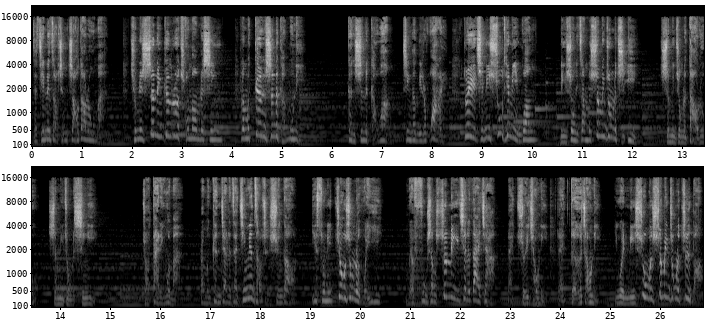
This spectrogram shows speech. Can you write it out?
在今天早晨找到了我们，求你圣灵更多的充满我们的心，让我们更深的渴慕你，更深的渴望进到你的话语，对齐你数天的眼光，领受你在我们生命中的旨意、生命中的道路、生命中的心意，主要带领我们，让我们更加的在今天早晨宣告：耶稣，你就是我们的唯一。我们要付上生命一切的代价来追求你，来得着你，因为你是我们生命中的至宝。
